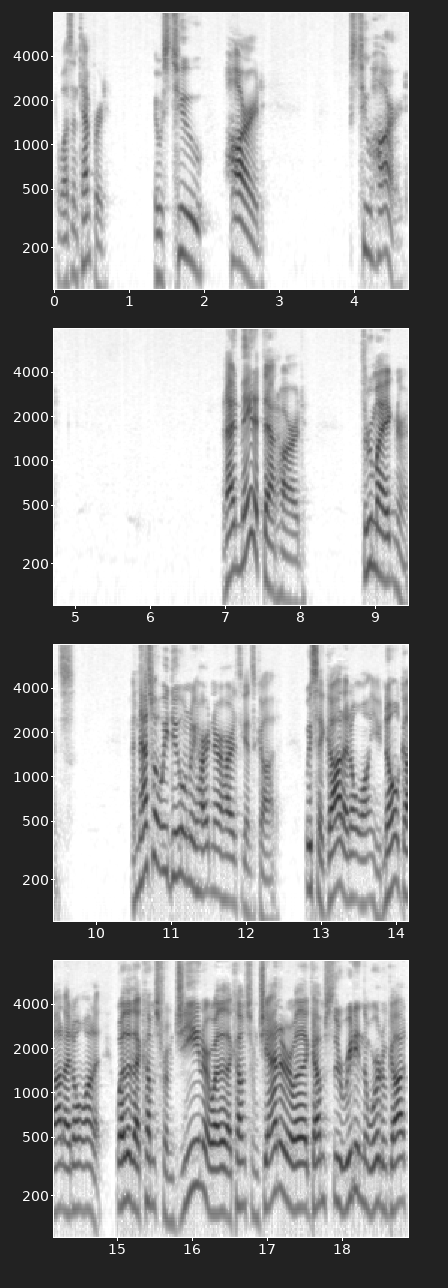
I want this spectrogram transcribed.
It wasn't tempered. It was too hard. It was too hard. And I'd made it that hard through my ignorance. And that's what we do when we harden our hearts against God. We say, God, I don't want you. No, God, I don't want it. Whether that comes from Gene or whether that comes from Janet or whether it comes through reading the Word of God,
